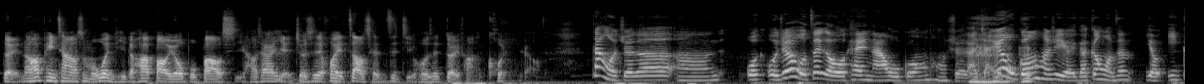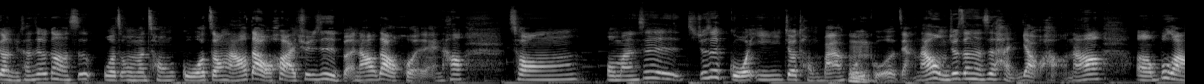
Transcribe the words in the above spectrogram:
对，然后平常有什么问题的话，报忧不报喜，好像也就是会造成自己或是对方的困扰。但我觉得，嗯，我我觉得我这个我可以拿我国中同学来讲，因为我国中同学有一个跟我真有一个女生，就跟我是我我们从国中，然后到我后来去日本，然后到我回来，然后从我们是就是国一就同班，国一嗯国二这样，然后我们就真的是很要好，然后嗯、呃不管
